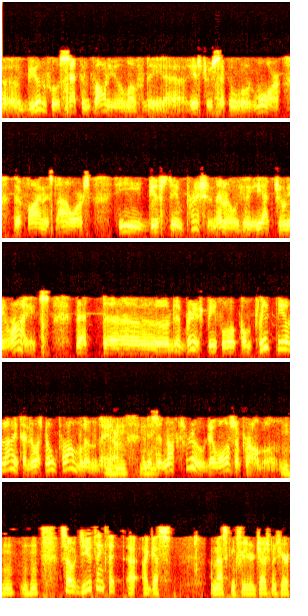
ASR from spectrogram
uh, beautiful second volume of the uh, history of Second World War, their finest hours, he gives the impression, you know, he actually writes that uh, the British people were completely united. There was no problem there, Mhm, and this is not true. There was a problem. hmm hmm So, do you think that? Uh, I guess I'm asking for your judgment here.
